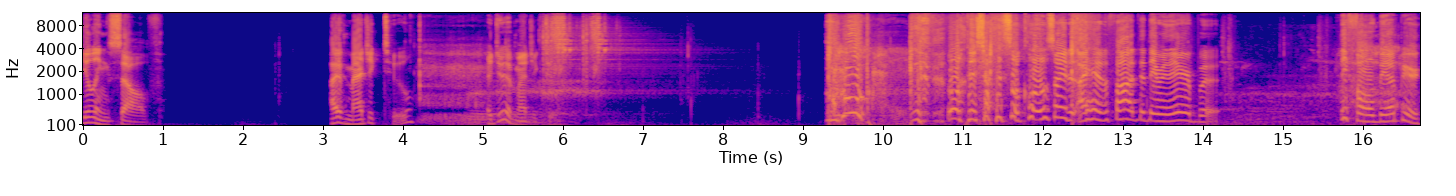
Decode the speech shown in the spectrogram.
Healing salve. I have magic too? I do have magic too. oh, they sounded so close. I, I had a thought that they were there, but they followed me up here.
